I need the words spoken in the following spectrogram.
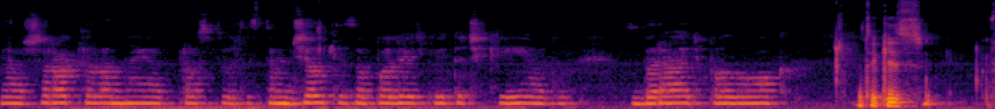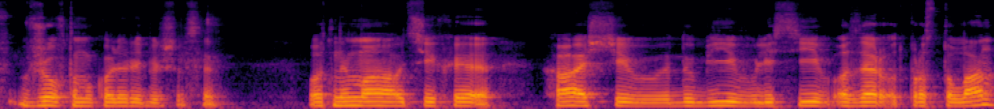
Да, широкі лани, просто десь там бджілки запалюють квіточки, от, збирають палок. От якісь в жовтому кольорі більше все. От нема оцих е, хащів, дубів, лісів, озер, от просто лан.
